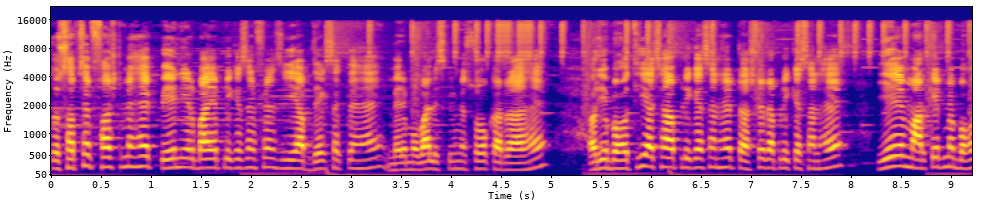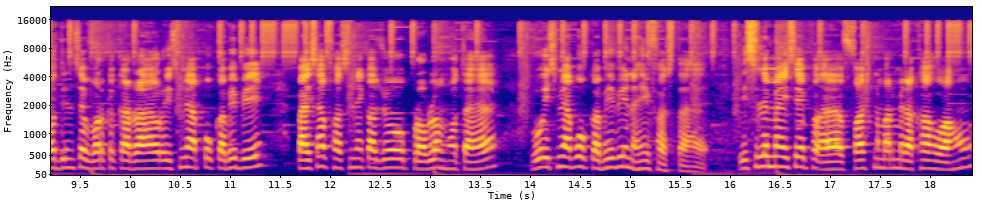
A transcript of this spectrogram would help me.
तो सबसे फ़र्स्ट में है पे नियर बाय एप्लीकेशन फ्रेंड्स ये आप देख सकते हैं, मेरे मोबाइल स्क्रीन में शो कर रहा है। और ये बहुत ही अच्छा एप्लीकेशन है ट्रस्टेड एप्लीकेशन है। ये मार्केट में बहुत दिन से वर्क कर रहा है और इसमें आपको कभी भी पैसा फंसने का जो प्रॉब्लम होता है, वो इसमें आपको कभी भी नहीं फंसता है। इसलिए मैं इसे फ़र्स्ट नंबर में रखा हुआ हूँ।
